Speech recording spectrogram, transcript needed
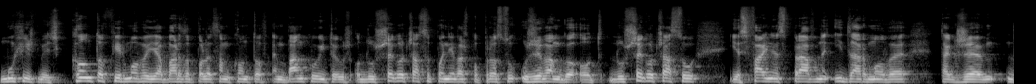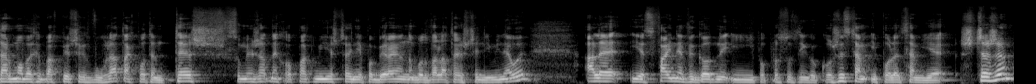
musisz mieć konto firmowe. Ja bardzo polecam konto w mBanku i to już od dłuższego czasu, ponieważ po prostu używam go od dłuższego czasu. Jest fajne, sprawne i darmowe. Także darmowe chyba w pierwszych dwóch latach, potem też w sumie żadnych opłat mi jeszcze nie pobierają, no bo dwa lata jeszcze nie minęły. Ale jest fajne, wygodne i po prostu z niego korzystam i polecam je szczerze.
